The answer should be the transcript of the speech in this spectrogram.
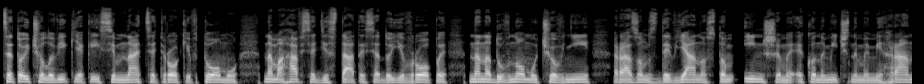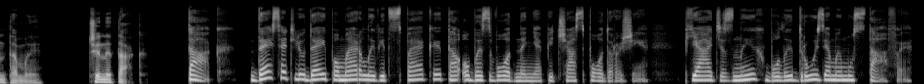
Це той чоловік, який 17 років тому намагався дістатися до Європи на надувному човні разом з 90 іншими економічними мігрантами. Чи не так? Так, 10 людей померли від спеки та обезводнення під час подорожі. П'ять з них були друзями Мустафи.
